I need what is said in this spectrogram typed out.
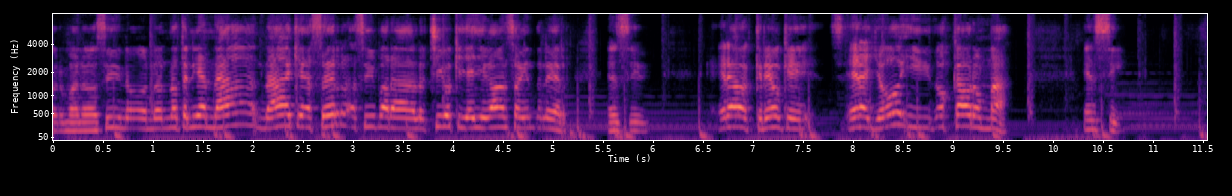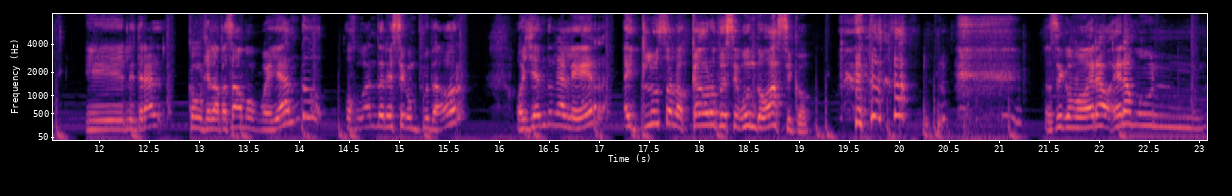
hermano. Así, no, no, no tenía nada, nada que hacer así para los chicos que ya llegaban sabiendo leer. En sí. Era, creo que era yo y dos cabros más. En sí. Y literal, como que la pasábamos weyando o jugando en ese computador oyéndole a leer incluso a los cabros de segundo básico. Así como era, éramos un,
